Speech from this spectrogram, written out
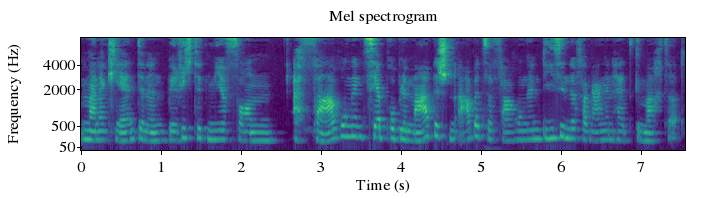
meiner Klientinnen berichtet mir von Erfahrungen, sehr problematischen Arbeitserfahrungen, die sie in der Vergangenheit gemacht hat.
